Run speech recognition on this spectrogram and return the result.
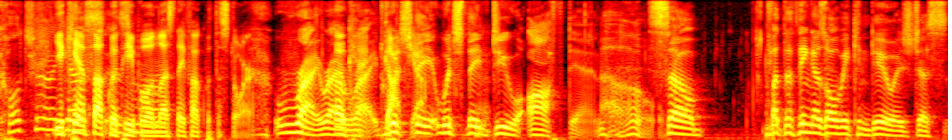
Culture. I you can't fuck with people unless they fuck with the store. right, right, Okay, right. Which they which they mm. do often. Oh. So, but the thing is, all we can do is just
